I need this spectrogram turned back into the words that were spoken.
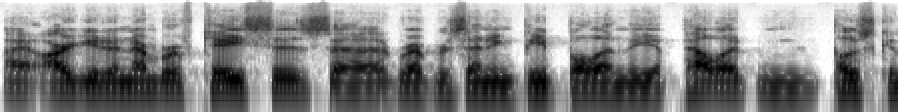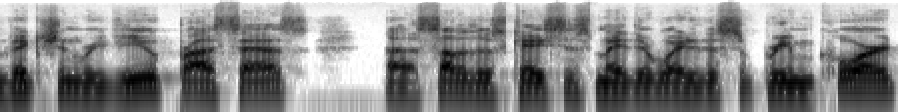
I argued a number of cases uh, representing people in the appellate and post conviction review process. Uh, some of those cases made their way to the Supreme Court.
